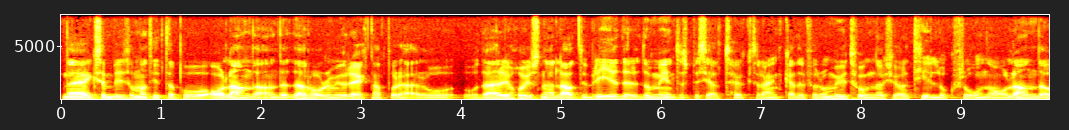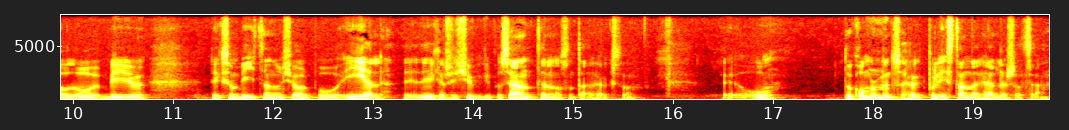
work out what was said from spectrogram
Nej, exempelvis om man tittar på Arlanda, där, har de ju räknat på det här. Och, och där har ju sådana här laddhybrider, de är inte speciellt högt rankade. För de är ju tvungna att köra till och från Arlanda och då blir ju liksom biten de kör på el, det, det är kanske 20 procent eller något sånt där högst. Och då kommer de inte så högt på listan där heller så att säga.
